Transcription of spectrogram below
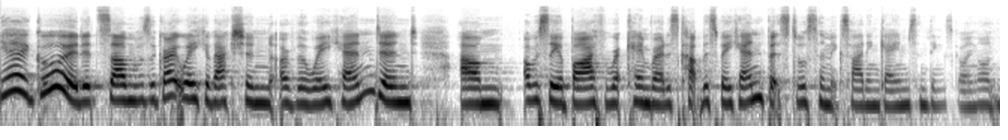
Yeah, good. It's um, it was a great week of action over the weekend, and um, obviously a bye for Canberra Raiders Cup this weekend, but still some exciting games and things going on.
